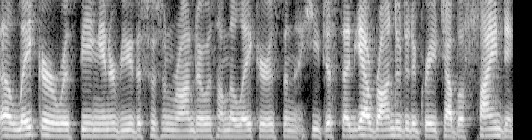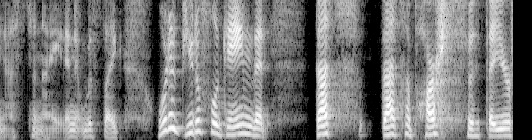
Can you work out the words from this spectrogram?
a Laker was being interviewed. This was when Rondo was on the Lakers, and he just said, Yeah, Rondo did a great job of finding us tonight. And it was like, what a beautiful game that that's that's a part of it that you're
